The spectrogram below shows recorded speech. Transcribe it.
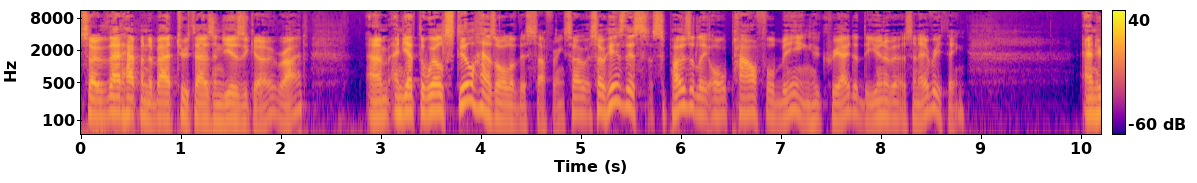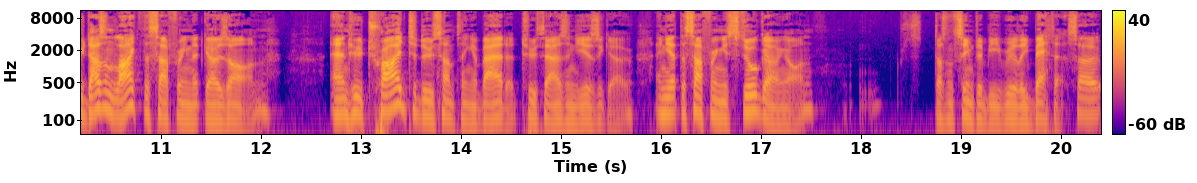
So that happened about two thousand years ago, right? Um, and yet the world still has all of this suffering. So, so here's this supposedly all-powerful being who created the universe and everything, and who doesn't like the suffering that goes on and who tried to do something about it 2,000 years ago, and yet the suffering is still going on, doesn't seem to be really better. So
